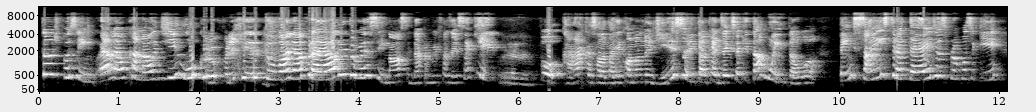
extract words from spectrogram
Então, tipo assim, ela é um canal de lucro, porque tu vai olhar pra ela e tu vê assim, nossa, dá pra mim fazer isso aqui. Pô, caraca, se ela tá reclamando disso, então quer dizer que isso aqui tá ruim. Então, vou pensar em estratégias pra eu conseguir.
